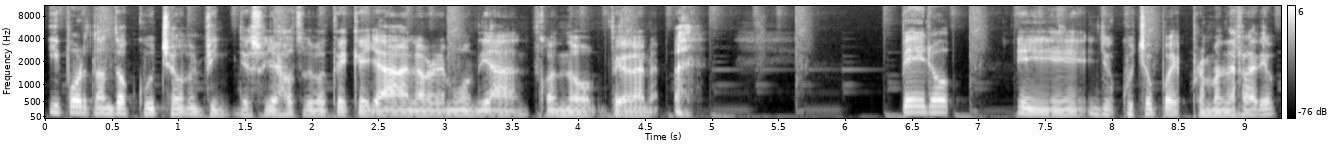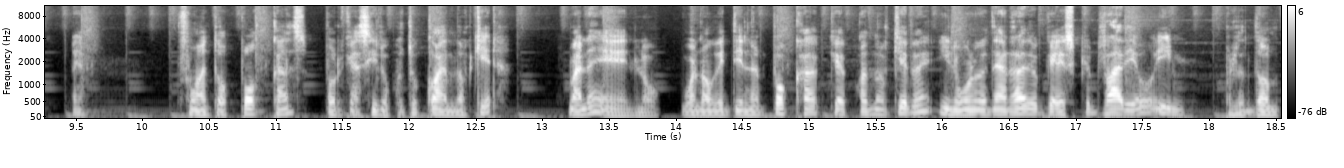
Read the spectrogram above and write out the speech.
Y por tanto escucho, en fin, eso ya es otro debate que ya hablaremos un día cuando te gana. Pero eh, yo escucho pues programas de radio en formato podcast porque así lo escucho cuando quiera. ¿Vale? Eh, lo bueno que tiene el podcast que es cuando quiere y lo bueno que tiene radio que es radio y por tanto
